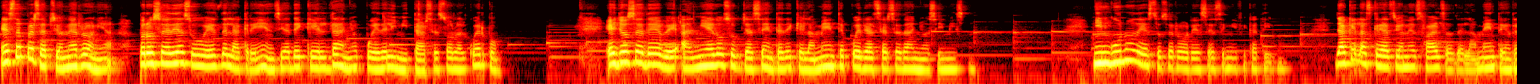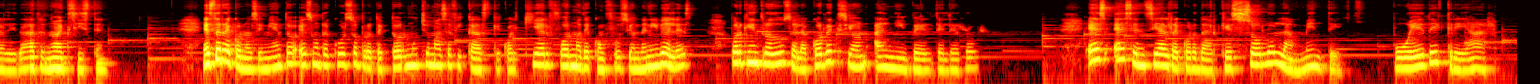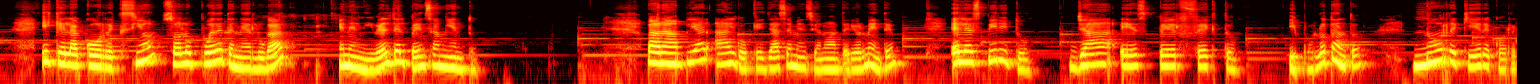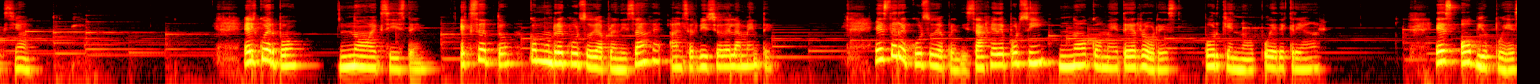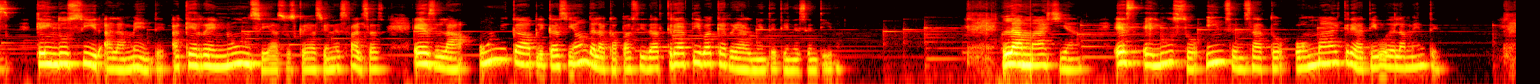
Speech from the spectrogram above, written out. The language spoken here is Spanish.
Esta percepción errónea procede a su vez de la creencia de que el daño puede limitarse solo al cuerpo Ello se debe al miedo subyacente de que la mente puede hacerse daño a sí misma. Ninguno de estos errores es significativo, ya que las creaciones falsas de la mente en realidad no existen. Este reconocimiento es un recurso protector mucho más eficaz que cualquier forma de confusión de niveles porque introduce la corrección al nivel del error. Es esencial recordar que solo la mente puede crear y que la corrección solo puede tener lugar en el nivel del pensamiento. Para ampliar algo que ya se mencionó anteriormente, el espíritu ya es perfecto y por lo tanto no requiere corrección. El cuerpo no existe excepto como un recurso de aprendizaje al servicio de la mente. Este recurso de aprendizaje de por sí no comete errores porque no puede crear. Es obvio, pues, que inducir a la mente a que renuncie a sus creaciones falsas es la única aplicación de la capacidad creativa que realmente tiene sentido. La magia es el uso insensato o mal creativo de la mente.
